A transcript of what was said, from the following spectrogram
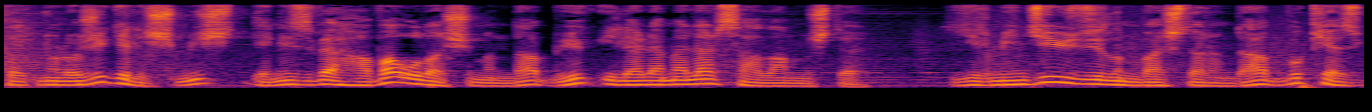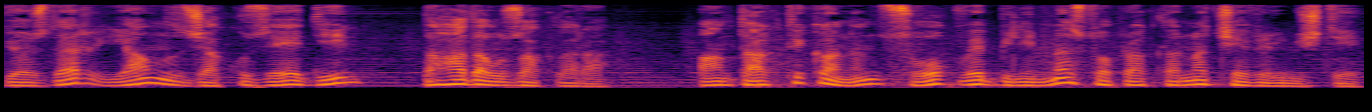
Teknoloji gelişmiş, deniz ve hava ulaşımında büyük ilerlemeler sağlanmıştı. 20. yüzyılın başlarında bu kez gözler yalnızca kuzeye değil, daha da uzaklara, Antarktika'nın soğuk ve bilinmez topraklarına çevrilmişti.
